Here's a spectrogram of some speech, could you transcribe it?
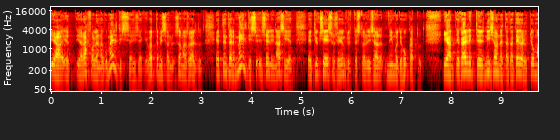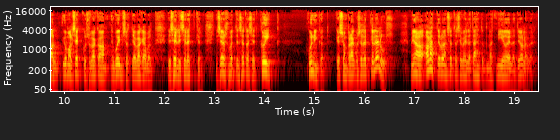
ja, ja, ja rahvale nagu meeldis see isegi, vaata, mis on sõnas öeldud. et nendele meeldis selline asi, et, et üks Jeesuse jüngritest oli seal niimoodi hukatud. ja, ja kallid, nii see on, et aga tegelikult jumal, jumal sekkus väga võimsalt ja vägevalt sellisel hetkel. ja sellepärast ma ütlen sedasi, et kõik kuningad, kes on praegusel hetkel elus, mina alati loen sedasi välja, tähendab, nad nii õelad ei ole veel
